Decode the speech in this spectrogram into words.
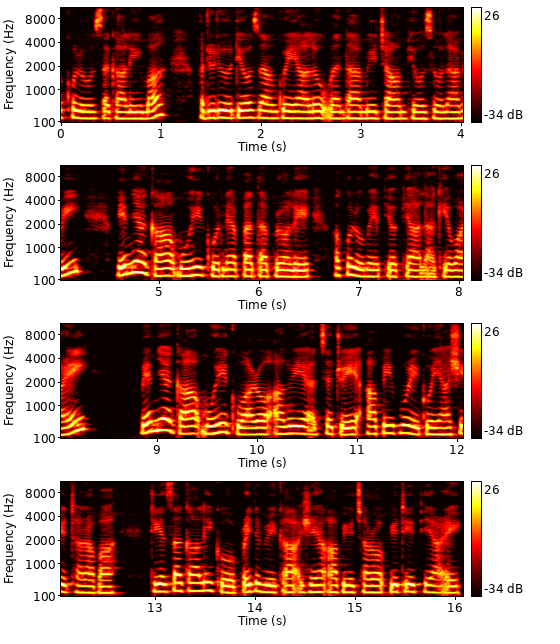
အခုလိုဇက်ကားလေးမှာအတူတူတယောက်ဆောင်ခွင့်ရလို့ဝန်သားမိကြောင်းပြောဆိုလာပြီးမင်းမြကမိုဟီကိုနဲ့ပတ်သက်ပြီးတော့လေအခုလိုပဲပြောပြလာခဲ့ပါတယ်။ မင်းမြက်ကမိုဟစ်ကိုကတော့အားလုံးရဲ့အချက်တွေအားပေးမှုတွေကိုရရှိထားတာပါဒီဇက်ကားလေးကိုပြည်သူတွေကအရင်အားပေးကြတော့ပြည့်တည်ဖြစ်ရတယ်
